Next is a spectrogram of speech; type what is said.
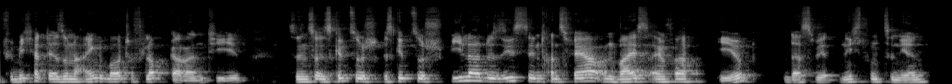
für mich hat der so eine eingebaute Flop-Garantie. So, es, gibt so, es gibt so Spieler, du siehst den Transfer und weißt einfach, yep, das wird nicht funktionieren.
